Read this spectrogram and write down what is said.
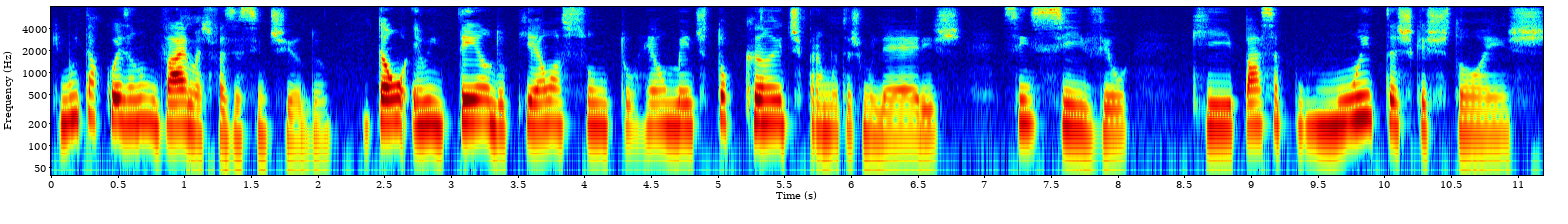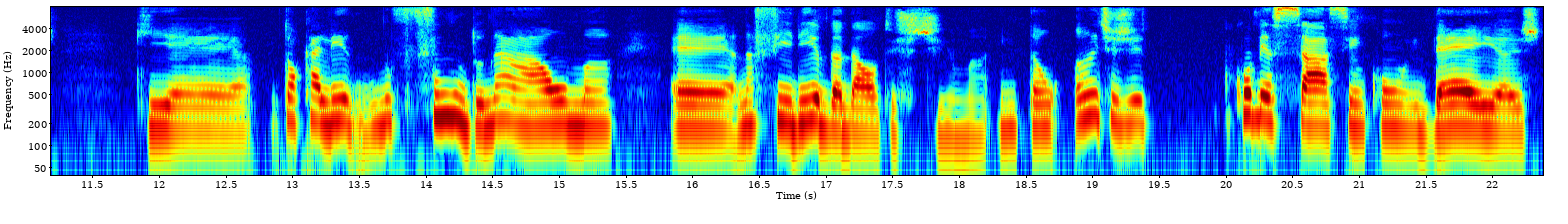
que muita coisa não vai mais fazer sentido. Então, eu entendo que é um assunto realmente tocante para muitas mulheres, sensível, que passa por muitas questões, que é toca ali no fundo, na alma, é, na ferida da autoestima. Então, antes de começar assim com ideias,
